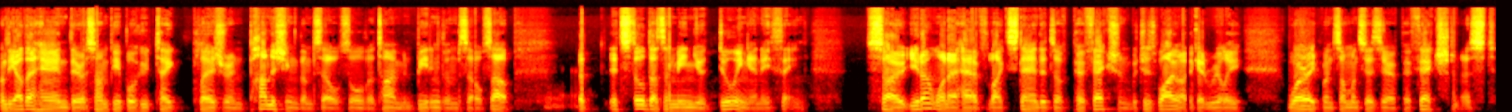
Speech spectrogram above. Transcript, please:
On the other hand, there are some people who take pleasure in punishing themselves all the time and beating themselves up, but it still doesn't mean you're doing anything. So you don't want to have like standards of perfection, which is why I get really worried when someone says they're a perfectionist,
